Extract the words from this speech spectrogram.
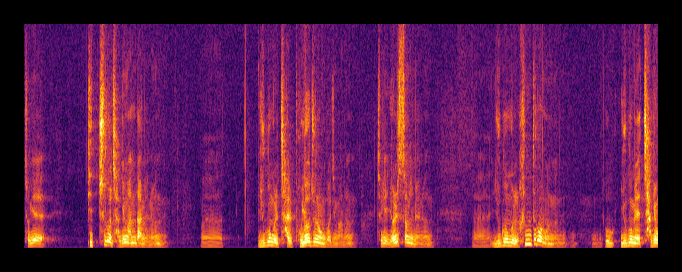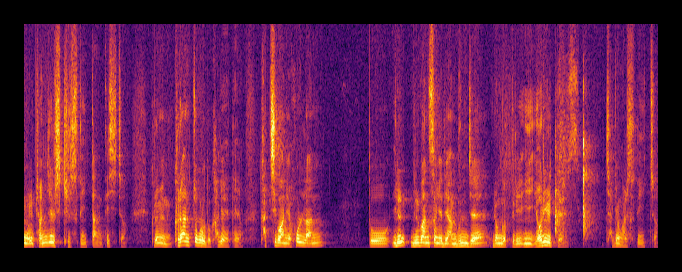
저게 빛으로 작용한다면은 어, 유금을 잘 보여주는 거지만은 저게 열성이면은 어, 유금을 흔들어 놓는 음, 유금의 작용을 변질시킬 수도 있다는 뜻이죠. 그러면 그러한 쪽으로도 가게 돼요. 가치관의 혼란, 또 일, 일관성에 대한 문제 이런 것들이 이 열일 때 작용할 수도 있죠.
